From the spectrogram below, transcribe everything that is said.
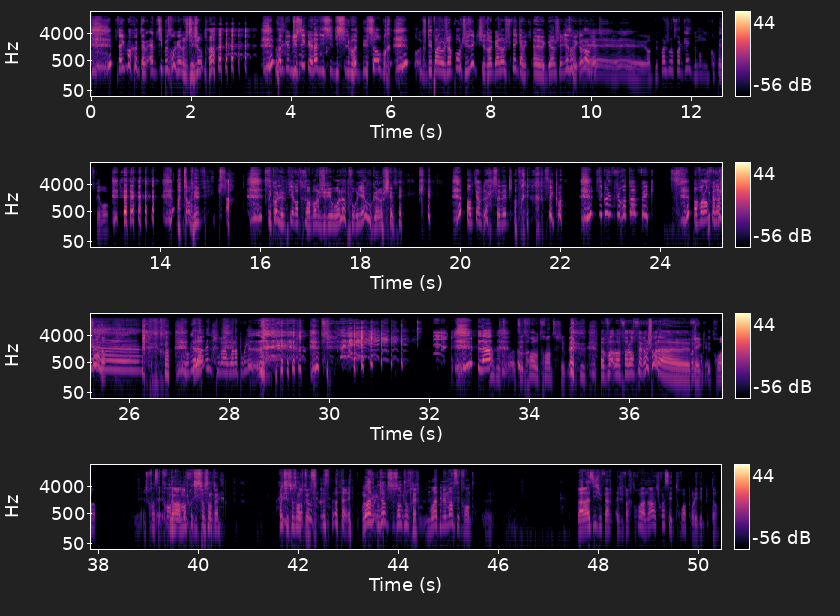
Fait que par contre, t'aimes un petit peu trop galoche des gens, toi. Parce que tu sais que là, d'ici, d'ici le mois de décembre, t'es pas allé au Japon, tu sais que tu dois galoche fake avec, euh, galoche alias avec la langue. hein. Euh, on ne peut pas jouer à Fall Guy, demande une compète, frérot. Attends, mais fake ça. C'est quoi le pire entre avoir juré Walla pour rien ou galoche un mec? En termes de personnalité, là, frère, c'est quoi? C'est quoi le plus rentable, fake Va falloir faire un choix, là. Combien Là- la peine pour un voilà pour rien? Là, C'est 3 ou 30, je sais plus. va, fa- va falloir faire un choix, là, euh, Moi, je pense que c'est 3. Je crois que c'est 30. Non, hein. moi je crois que c'est 60. hein. Je crois que c'est 60, frère. Moi, il me semble que c'est 60 jours, frère. Moi de mémoire, c'est 30. Bah vas-y, je vais faire, je vais faire 3. Non, je crois que c'est 3 pour les débutants.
